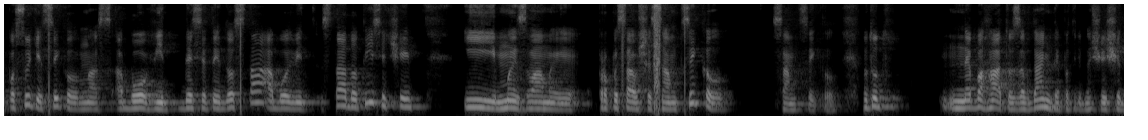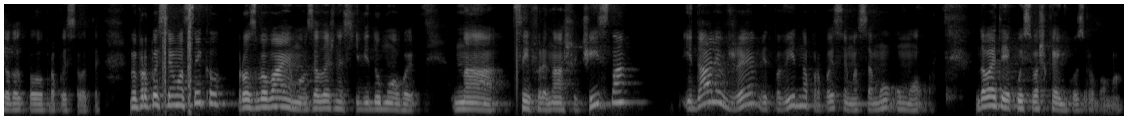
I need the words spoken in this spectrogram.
по суті, цикл у нас або від 10 до 100, або від 100 до 1000, і ми з вами, прописавши сам цикл, сам цикл, ну тут небагато завдань, де потрібно ще, додатково прописувати. Ми прописуємо цикл, розвиваємо в залежності від умови на цифри наші числа, і далі вже відповідно прописуємо саму умову. Давайте якусь важкеньку зробимо.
